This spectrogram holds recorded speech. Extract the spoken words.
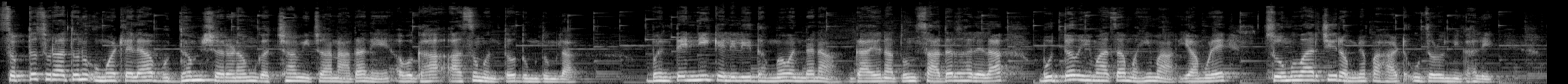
सप्तसुरातून उमटलेल्या बुद्धम शरणम गच्छामीच्या नादाने अवघा आसमंत दुमदुमला. भंतेंनी केलेली धम्मवंदना गायनातून सादर झालेला बुद्ध भीमाचा महिमा यामुळे सोमवारची रम्य पहाट उजळून निघाली.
